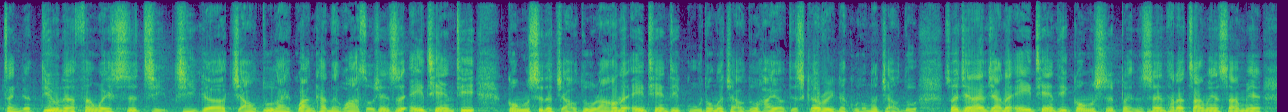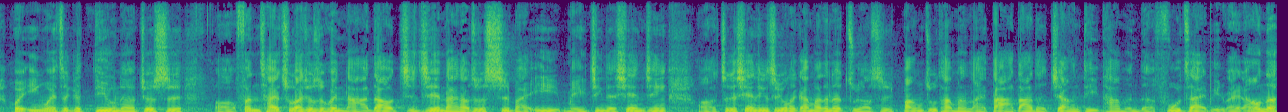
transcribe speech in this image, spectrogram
整个 deal 呢，分为是几几个角度来观看的话，首先是 AT&T 公司的角度，然后呢，AT&T 股东的角度，还有 Discovery 的股东的角度。所以简单讲呢，AT&T 公司本身它的账面上面会因为这个 deal 呢，就是呃分拆出来，就是会拿到直接拿到就是四百亿美金的现金啊。这个现金是用来干嘛的呢？主要是帮助他们来大大的降低他们的负债比，right？然后呢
